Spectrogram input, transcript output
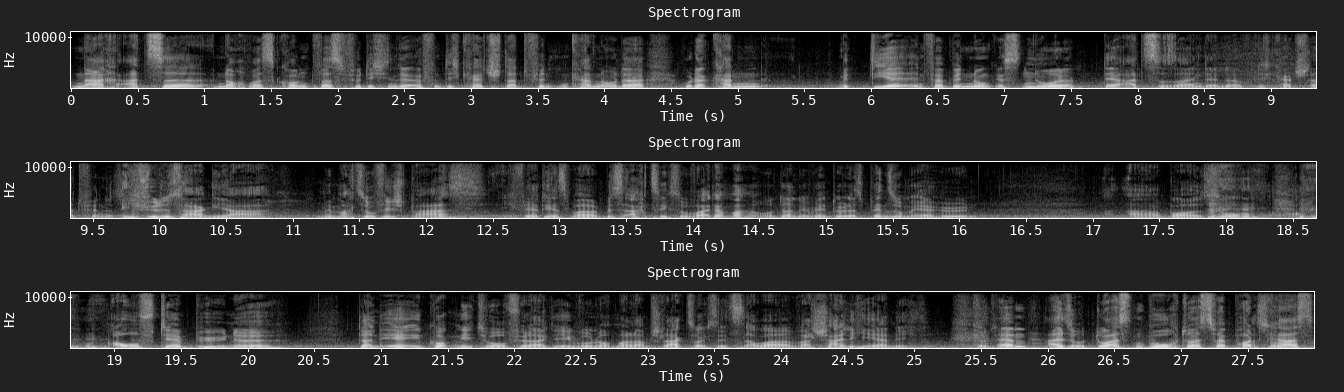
nach Atze noch was kommt, was für dich in der Öffentlichkeit stattfinden kann? Oder, oder kann mit dir in Verbindung es nur der Atze sein, der in der Öffentlichkeit stattfindet? Ich würde sagen, ja. Mir macht so viel Spaß. Ich werde jetzt mal bis 80 so weitermachen und dann eventuell das Pensum erhöhen. Aber so auf der Bühne dann eher inkognito vielleicht irgendwo nochmal am Schlagzeug sitzen, aber wahrscheinlich eher nicht. Ähm, also, du hast ein Buch, du hast zwei Podcasts.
